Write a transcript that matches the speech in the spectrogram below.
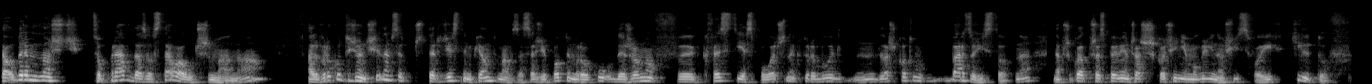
ta odrębność co prawda została utrzymana, ale w roku 1745, a w zasadzie po tym roku, uderzono w kwestie społeczne, które były dla Szkotów bardzo istotne. Na przykład przez pewien czas Szkoci nie mogli nosić swoich kiltów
